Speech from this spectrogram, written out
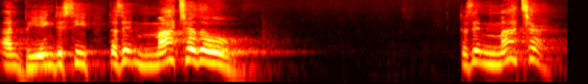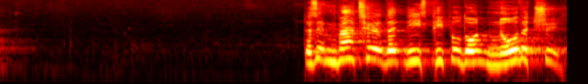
and being deceived. Does it matter, though? Does it matter? Does it matter that these people don't know the truth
